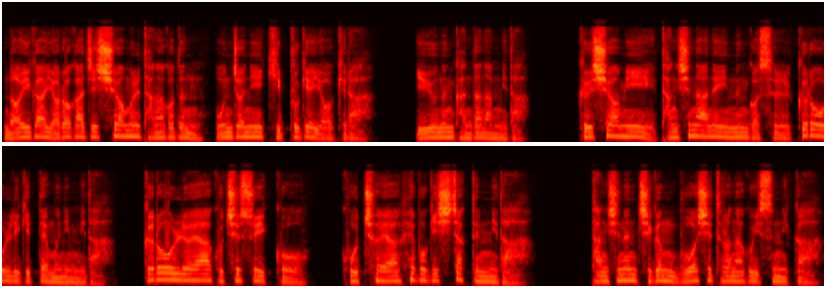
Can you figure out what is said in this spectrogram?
너희가 여러 가지 시험을 당하거든 온전히 기쁘게 여기라. 이유는 간단합니다. 그 시험이 당신 안에 있는 것을 끌어올리기 때문입니다. 끌어올려야 고칠 수 있고 고쳐야 회복이 시작됩니다. 당신은 지금 무엇이 드러나고 있습니까?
